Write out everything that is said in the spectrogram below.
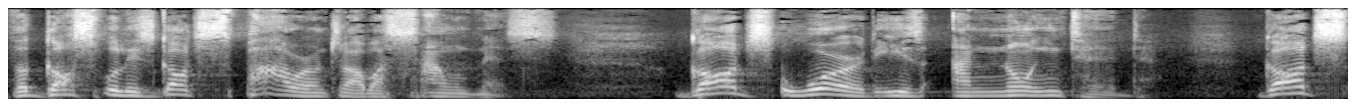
The gospel is God's power unto our soundness. God's word is anointed. God's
